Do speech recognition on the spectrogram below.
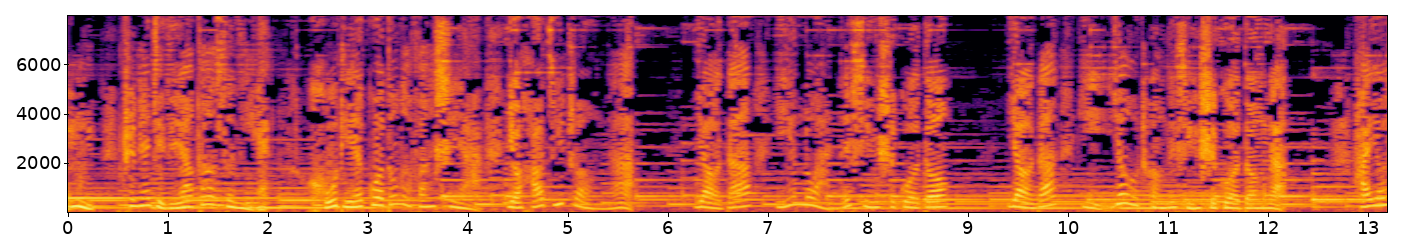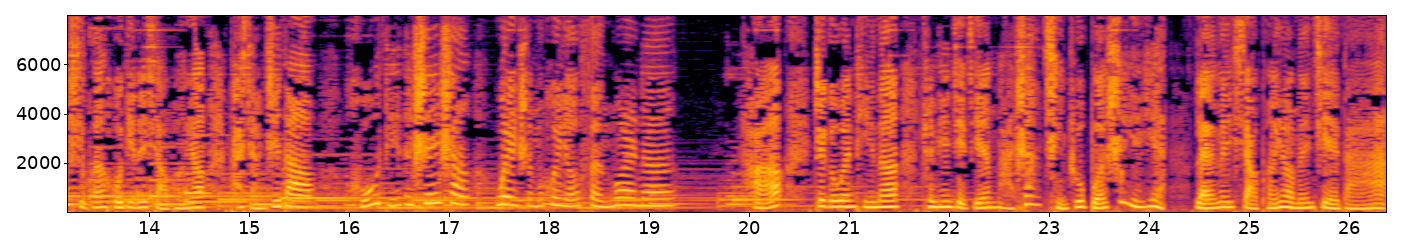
嗯，春天姐姐要告诉你，蝴蝶过冬的方式呀有好几种呢。有的以卵的形式过冬，有的以幼虫的形式过冬呢。还有喜欢蝴蝶的小朋友，他想知道蝴蝶的身上为什么会有粉末呢？好，这个问题呢，春天姐姐马上请出博士爷爷来为小朋友们解答。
